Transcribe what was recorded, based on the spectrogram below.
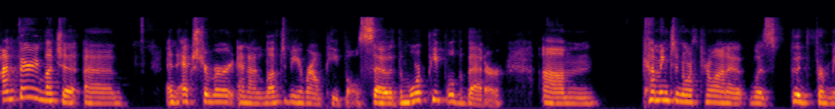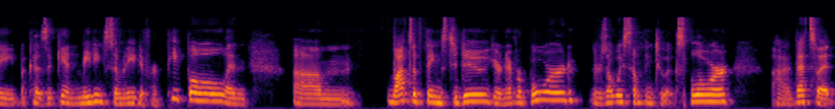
I'm very much a, a um, an extrovert and I love to be around people. So the more people, the better. Um, coming to North Carolina was good for me because, again, meeting so many different people and um, lots of things to do. You're never bored, there's always something to explore. Uh, that's what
